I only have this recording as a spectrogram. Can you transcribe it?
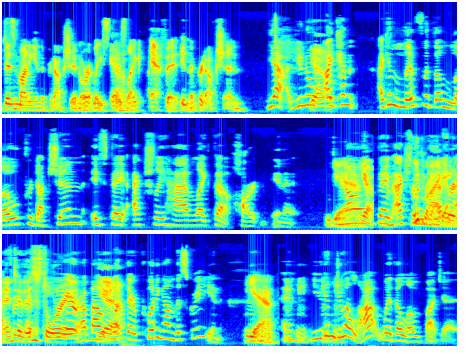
there's money in the production, or at least there's like effort in the production. Yeah, you know, Yeah. I can I can live with the low production if they actually have like the heart in it. You Yeah, know? Yeah. they've actually Good put writing. Effort into the and story. care about Yeah. what they're putting on the screen. yeah. And Mhm. you can Mhm. do a lot with a low budget.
